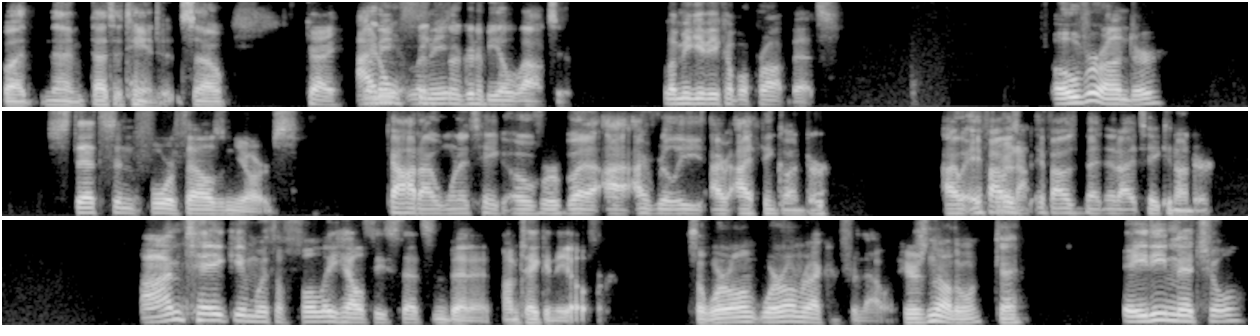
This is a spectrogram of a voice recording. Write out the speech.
But um, that's a tangent. So Okay. I don't think me, they're going to be allowed to. Let me give you a couple prop bets. Over under Stetson 4,000 yards. God, I want to take over, but I, I really, I, I, think under. I, if I was, if I was betting it, I'd take it under. I'm taking with a fully healthy Stetson Bennett. I'm taking the over. So we're on, we're on record for that one. Here's another one. Okay. AD Mitchell,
